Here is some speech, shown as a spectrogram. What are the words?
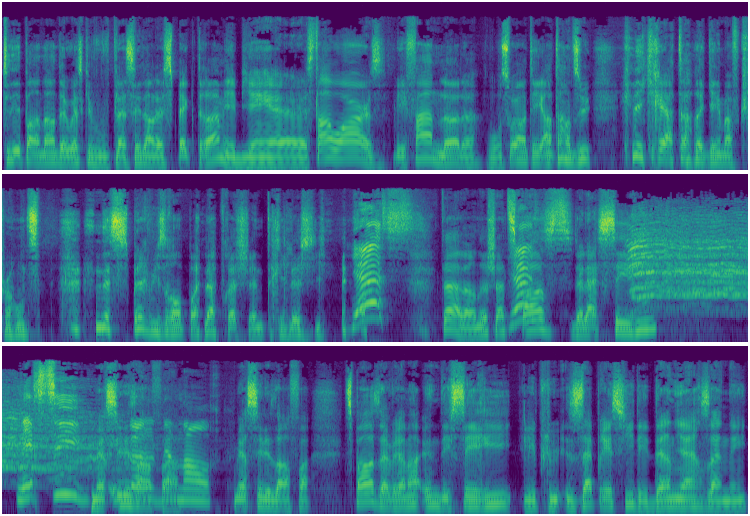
Tout dépendant de où est-ce que vous vous placez dans le spectrum. Eh bien, euh, Star Wars, les fans, là, là, vos souhaits ont été entendus. Les créateurs de Game of Thrones ne superviseront pas la prochaine trilogie. Yes! Tabarnouche, hein, tu Yes! passes de la série Merci. Merci, les enfants. Bernard. Merci les enfants. Tu passes de vraiment une des séries les plus appréciées des dernières années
